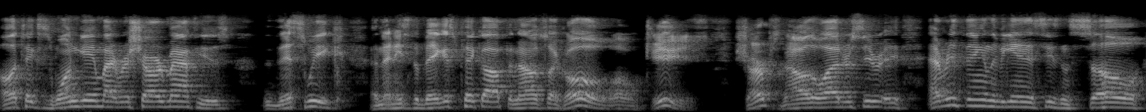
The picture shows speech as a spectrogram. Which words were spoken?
All it takes is one game by Rishard Matthews this week, and then he's the biggest pickup. And now it's like, oh, oh, geez, Sharpe's now the wide receiver. Everything in the beginning of the season so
